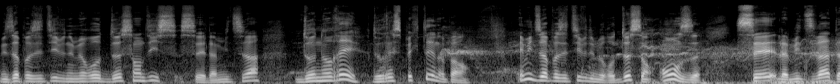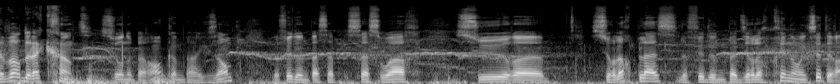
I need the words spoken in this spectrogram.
Mitzvah positive numéro 210, c'est la mitzvah d'honorer, de respecter nos parents. Et mitzvah positive numéro 211, c'est la mitzvah d'avoir de la crainte sur nos parents, comme par exemple le fait de ne pas s'asseoir sur... Euh, sur leur place, le fait de ne pas dire leur prénom, etc.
